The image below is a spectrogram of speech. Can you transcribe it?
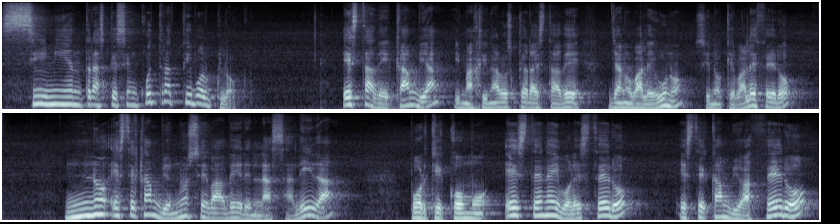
Si mientras que se encuentra activo el clock, esta D cambia, imaginaros que ahora esta D ya no vale 1, sino que vale 0, no, este cambio no se va a ver en la salida, porque como este enable es 0, este cambio a 0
